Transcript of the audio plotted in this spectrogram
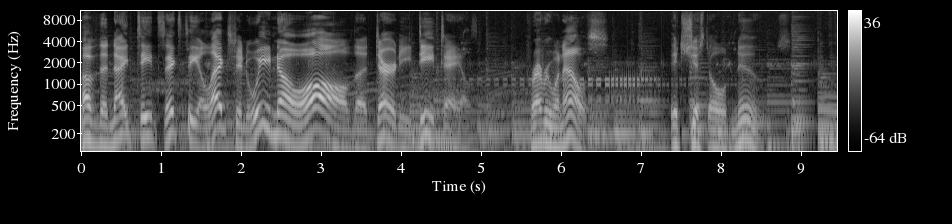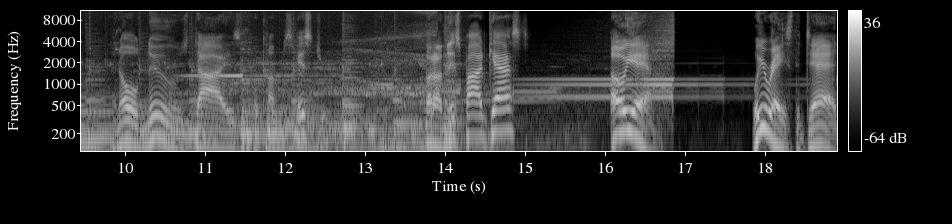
of the 1960 election, we know all the dirty details. For everyone else, it's just old news. And old news dies and becomes history. But on this podcast, oh yeah, we raise the dead.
